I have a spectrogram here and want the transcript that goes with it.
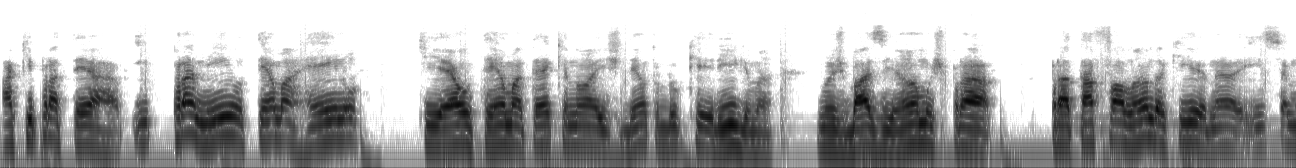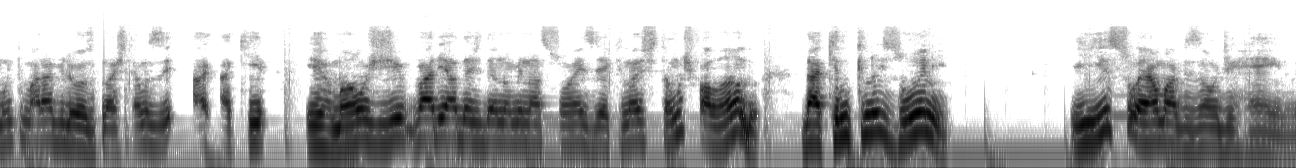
aqui para a terra. E para mim, o tema reino, que é o tema até que nós, dentro do querigma, nos baseamos para estar tá falando aqui, né? Isso é muito maravilhoso. Nós temos aqui irmãos de variadas denominações e aqui nós estamos falando daquilo que nos une, e isso é uma visão de reino.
